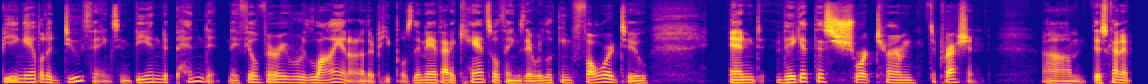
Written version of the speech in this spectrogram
being able to do things and be independent. They feel very reliant on other people's. They may have had to cancel things they were looking forward to and they get this short-term depression um, this kind of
